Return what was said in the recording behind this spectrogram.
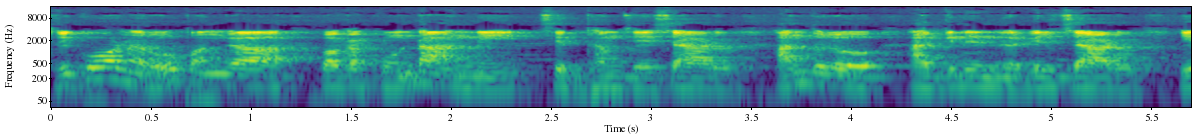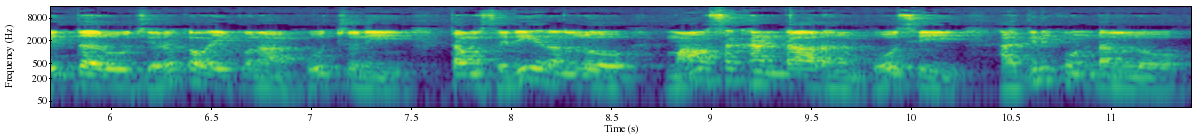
త్రికోణ రూపంగా ఒక కుండాన్ని సిద్ధం చేశాడు. అందులో అగ్నిని రగిల్చాడు ఇద్దరూ చెరుక వైపున కూర్చుని తమ శరీరంలో మాంసఖండాలను పోసి అగ్నికుండంలో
